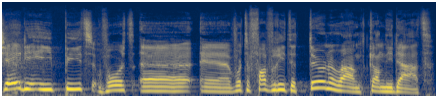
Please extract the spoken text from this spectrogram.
JDE Piet wordt, eh, eh, wordt de favoriete turnaround kandidaat.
